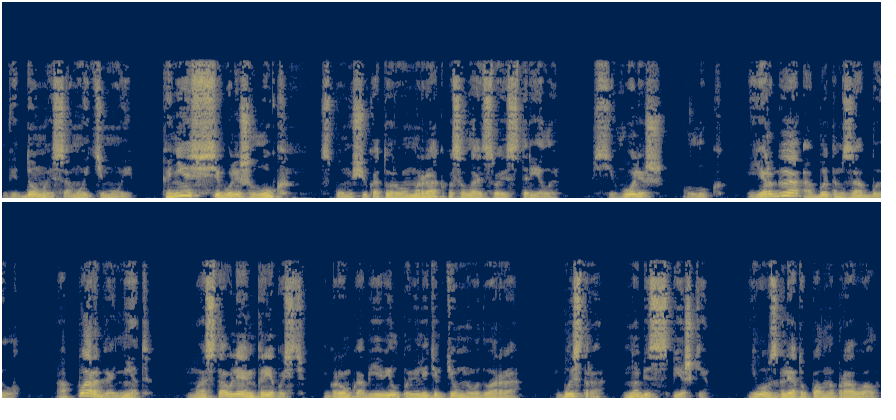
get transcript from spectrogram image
ведомые самой тьмой. Князь всего лишь лук, с помощью которого мрак посылает свои стрелы. Всего лишь лук. Ерга об этом забыл. А Парга нет. Мы оставляем крепость, громко объявил повелитель темного двора. Быстро, но без спешки. Его взгляд упал на провал.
